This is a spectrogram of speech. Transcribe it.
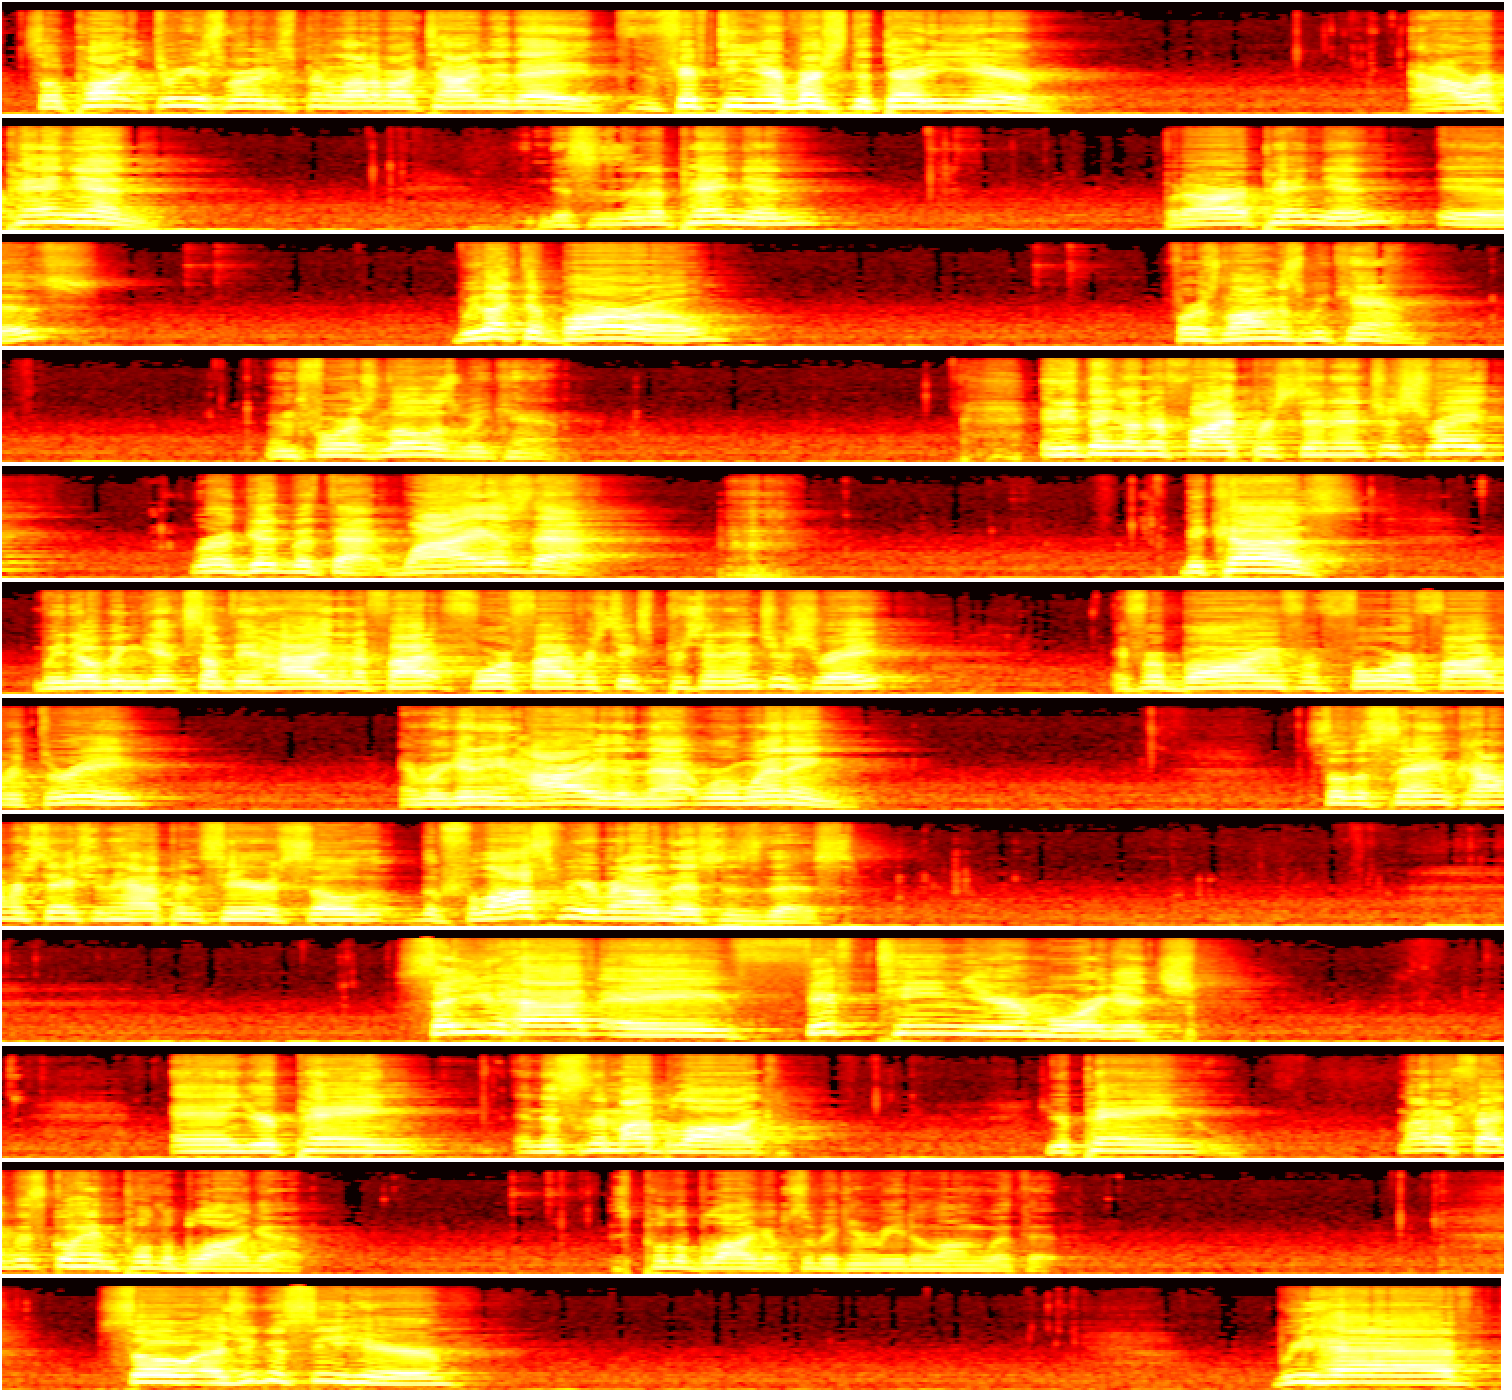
So part three is where we're going to spend a lot of our time today. The 15 year versus the 30 year. Our opinion. This is an opinion, but our opinion is we like to borrow for as long as we can and for as low as we can. Anything under 5% interest rate, we're good with that. Why is that? Because we know we can get something higher than a five, 4, 5, or 6% interest rate. If we're borrowing for 4 or 5 or 3 and we're getting higher than that, we're winning. So the same conversation happens here. So the philosophy around this is this. Say you have a 15 year mortgage and you're paying, and this is in my blog, you're paying, matter of fact, let's go ahead and pull the blog up. Let's pull the blog up so we can read along with it. So as you can see here, we have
